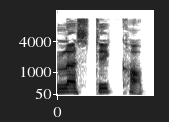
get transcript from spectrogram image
plastic cup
